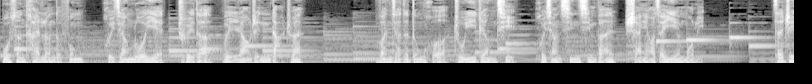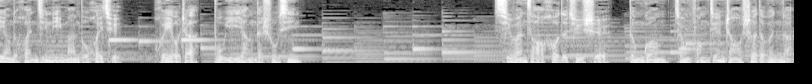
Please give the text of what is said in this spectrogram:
不算太冷的风会将落叶吹得围绕着你打转。万家的灯火逐一亮起，会像星星般闪耀在夜幕里。在这样的环境里漫步回去，会有着不一样的舒心。洗完澡后的居室，灯光将房间照射的温暖。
